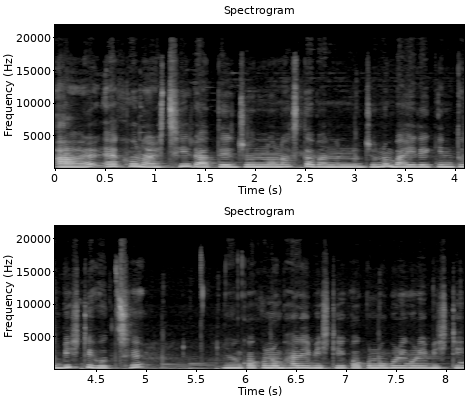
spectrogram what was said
আর এখন আসছি রাতের জন্য, নাস্তা বানানোর জন্য। বাইরে কিন্তু বৃষ্টি হচ্ছে। কখনো ভারী বৃষ্টি, কখনো গুড়ি গুড়ি বৃষ্টি।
